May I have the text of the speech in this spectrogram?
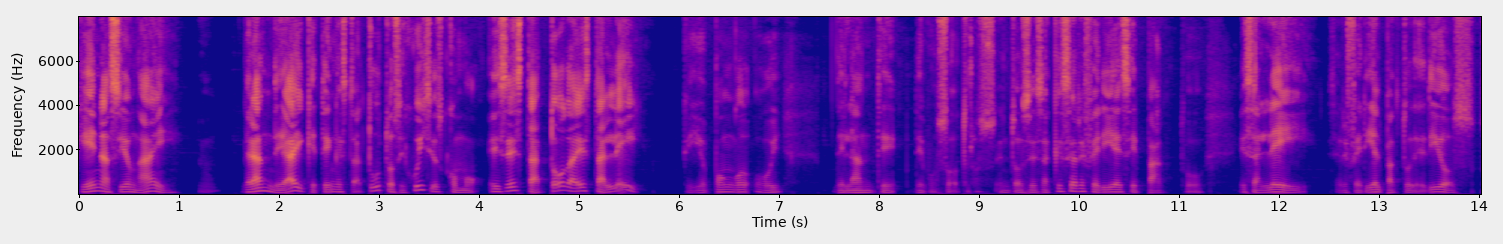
¿qué nación hay? Grande hay que tenga estatutos y juicios como es esta, toda esta ley que yo pongo hoy delante de vosotros. Entonces, ¿a qué se refería ese pacto, esa ley? Se refería al pacto de Dios.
